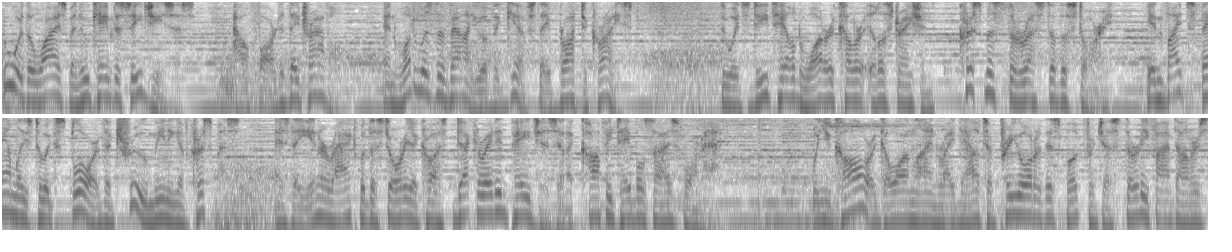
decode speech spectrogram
Who were the wise men who came to see Jesus? How far did they travel? And what was the value of the gifts they brought to Christ? Through its detailed watercolor illustration, Christmas the Rest of the Story invites families to explore the true meaning of Christmas as they interact with the story across decorated pages in a coffee table size format. When you call or go online right now to pre order this book for just $35,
